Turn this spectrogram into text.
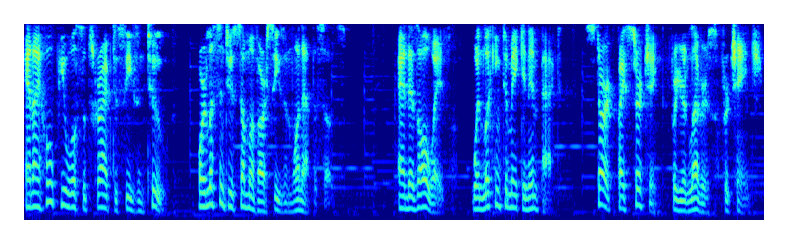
and I hope you will subscribe to Season 2 or listen to some of our Season 1 episodes. And as always, when looking to make an impact, start by searching for your levers for change.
